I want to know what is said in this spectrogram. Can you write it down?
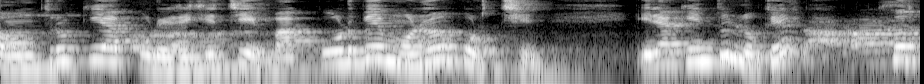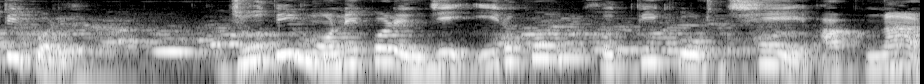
তন্ত্রক্রিয়া করে রেখেছে বা করবে মনেও করছেন, এরা কিন্তু লোকের ক্ষতি করে। যদি মনে করেন যে এরকম ক্ষতি করছে আপনার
